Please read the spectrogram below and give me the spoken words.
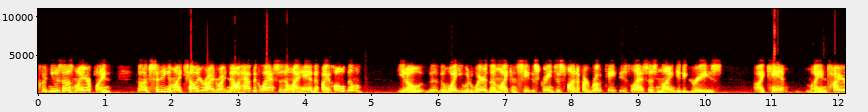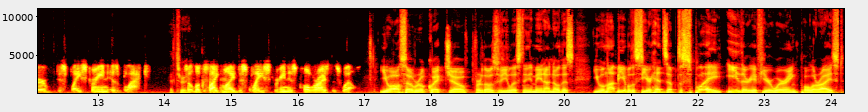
couldn't use those in my airplane. Now I'm sitting in my Telluride right now. I have the glasses in my hand. If I hold them, you know, the, the way you would wear them, I can see the screen just fine. If I rotate these glasses 90 degrees, I can't. My entire display screen is black. That's right. So it looks like my display screen is polarized as well. You also, real quick, Joe, for those of you listening that may not know this, you will not be able to see your heads up display either if you're wearing polarized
